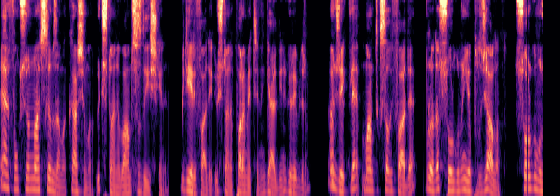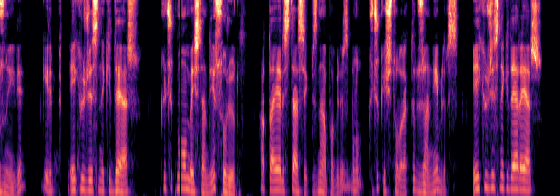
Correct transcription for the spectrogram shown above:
Eğer fonksiyonunu açtığım zaman karşıma 3 tane bağımsız değişkenin bir diğer ifadeyle 3 tane parametrenin geldiğini görebilirim. Öncelikle mantıksal ifade burada sorgunun yapılacağı alan. Sorgumuz neydi? Gelip E2 hücresindeki değer küçük mü 15'ten diye soruyordum. Hatta eğer istersek biz ne yapabiliriz? Bunu küçük eşit olarak da düzenleyebiliriz. E2 hücresindeki değer eğer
